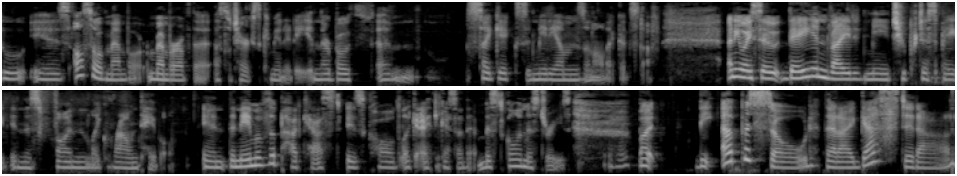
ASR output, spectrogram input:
who is also a member member of the esoterix community, and they're both um, psychics and mediums and all that good stuff. Anyway, so they invited me to participate in this fun like roundtable. And the name of the podcast is called, like I think I said that, Mystical and Mysteries. Mhm. But the episode that I guested on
